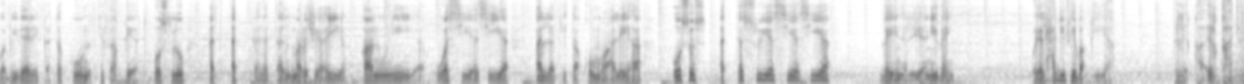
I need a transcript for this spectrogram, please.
وبذلك تكون اتفاقية أوسلو قد أكدت المرجعية القانونية والسياسية التي تقوم عليها أسس التسوية السياسية بين الجانبين. وللحديث بقية في اللقاء القادم.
